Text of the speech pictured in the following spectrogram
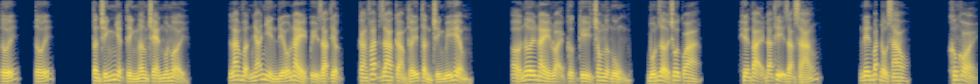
tới tới. Tần chính nhiệt tình nâng chén muốn mời. Lam vận nhã nhìn điếu này quỷ dạ tiệc, càng phát ra cảm thấy tần chính bí hiểm. Ở nơi này loại cực kỳ trong ngượng ngùng 4 giờ trôi qua. Hiện tại đã thị dạng sáng. Nên bắt đầu sao? Không khỏi,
